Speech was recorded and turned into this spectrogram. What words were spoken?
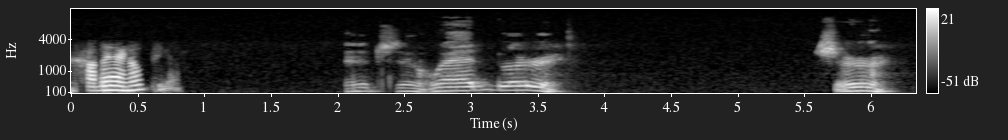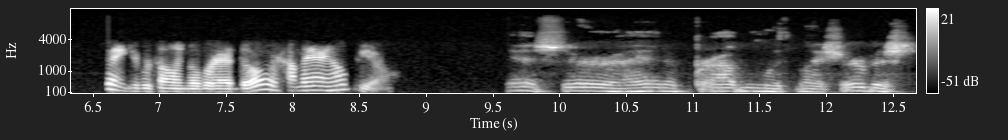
How may I help you? It's a Wadler. Sir? Thank you for calling Overhead Door. How may I help you? Yes, sir. I had a problem with my service.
